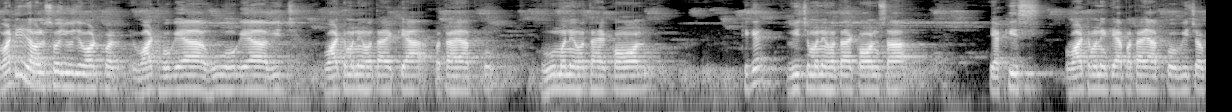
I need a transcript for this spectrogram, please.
What is also use word पर वाट हो गया हु हो गया विच वाट मने होता है, क्या पता है आपको? हु मने होता है, कौन? ठीक है? विच मने होता है, कौन सा? या किस? वाट मने क्या पता है आपको? विच ऑफ़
